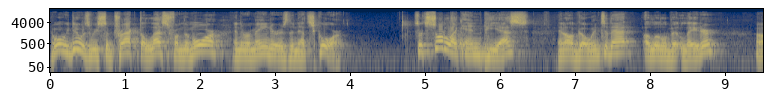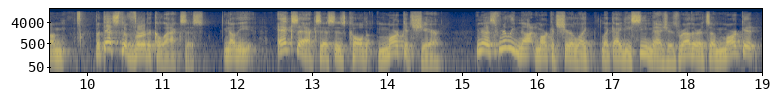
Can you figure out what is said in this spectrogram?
And what we do is we subtract the less from the more and the remainder is the net score. So it's sort of like NPS, and I'll go into that a little bit later. Um, but that's the vertical axis. Now the x-axis is called market share. You know, it's really not market share like, like IDC measures, rather it's a market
